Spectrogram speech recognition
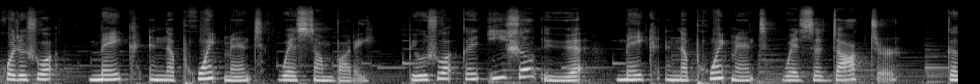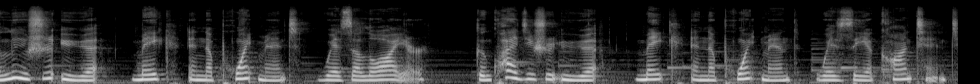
或者说 make an appointment with somebody。比如说跟医生预约，make an appointment with a doctor；跟律师预约，make an appointment with a lawyer； 跟会计师预约，make an appointment with the accountant。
